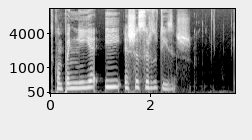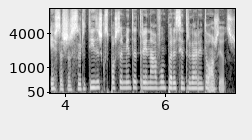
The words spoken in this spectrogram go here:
de companhia e as sacerdotisas. Estas sacerdotisas que supostamente a treinavam para se entregar então aos deuses.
